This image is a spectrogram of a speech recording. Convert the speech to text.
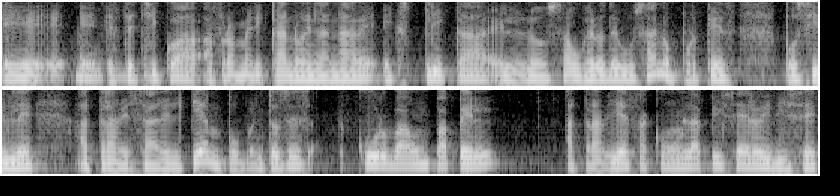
eh, eh, este chico afroamericano en la nave explica los agujeros de gusano, porque es posible atravesar el tiempo. Entonces curva un papel, atraviesa con un lapicero y dice,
